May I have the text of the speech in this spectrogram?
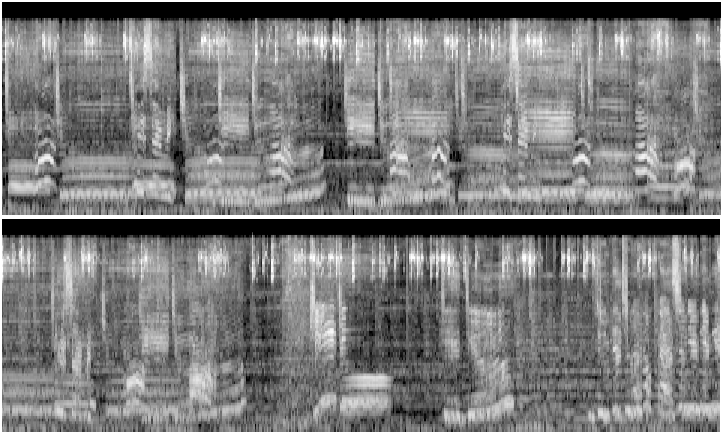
Jeju, Jisemi, Jeju, Jeju, Jisemi, Jisemi, जीजू पैसे नहीं देंगे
